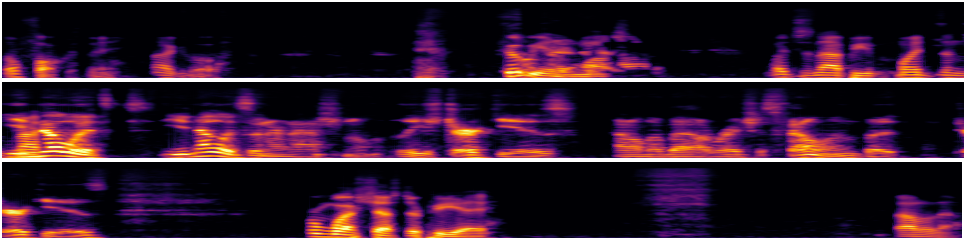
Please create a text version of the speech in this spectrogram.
Don't fuck with me. Knock it off. Could be international. Might just not be. Might you not... know it's you know it's international. At least jerky is. I don't know about righteous felon, but jerky is from West Chester, PA. I don't know.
